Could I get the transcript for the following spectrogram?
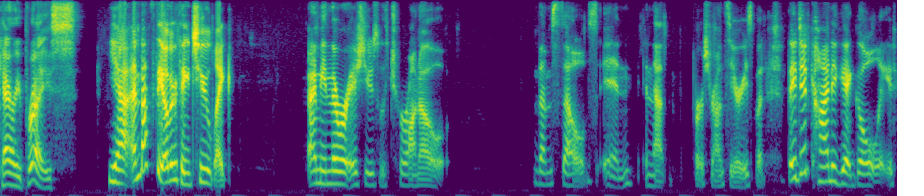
Carey Price. Yeah, and that's the other thing too. Like, I mean, there were issues with Toronto themselves in in that first round series, but they did kind of get goalied.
